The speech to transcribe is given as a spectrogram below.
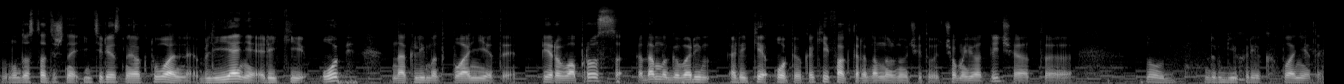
ну, достаточно интересная и актуальная. Влияние реки Обь на климат планеты. Первый вопрос. Когда мы говорим о реке Обь, какие факторы нам нужно учитывать? В чем ее отличие от э, ну, других рек планеты?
